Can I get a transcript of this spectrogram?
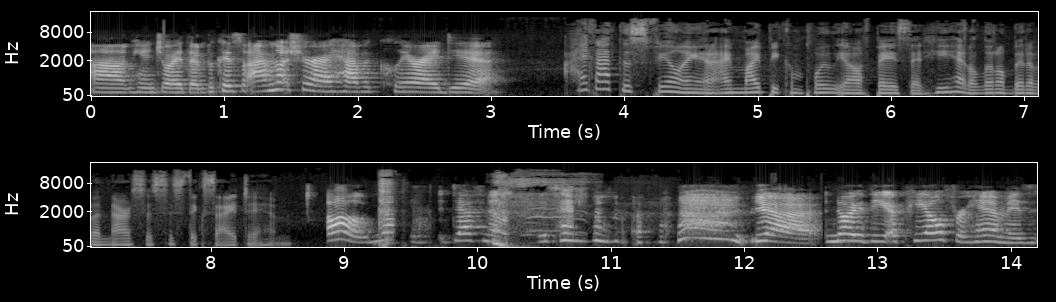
um, he enjoyed them because I'm not sure I have a clear idea. I got this feeling, and I might be completely off base, that he had a little bit of a narcissistic side to him. Oh no, definitely. Yeah, no. The appeal for him is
